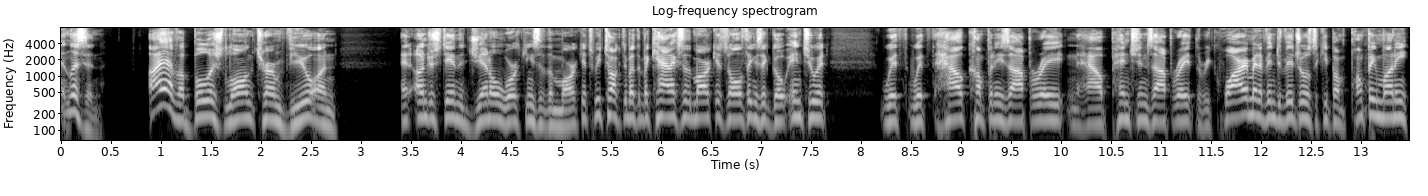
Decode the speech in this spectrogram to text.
And listen, I have a bullish long term view on and understand the general workings of the markets. We talked about the mechanics of the markets and all the things that go into it with, with how companies operate and how pensions operate, the requirement of individuals to keep on pumping money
